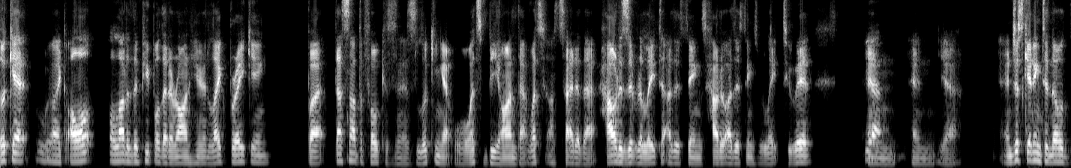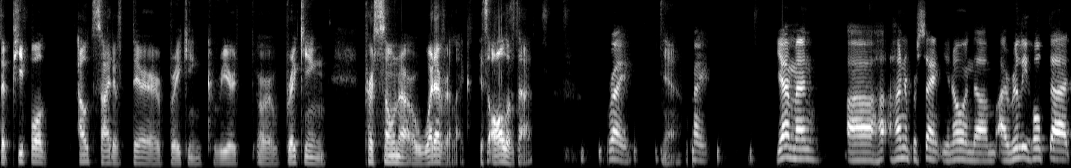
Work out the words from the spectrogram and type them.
look at like all a lot of the people that are on here like breaking, but that's not the focus. And it's looking at what's beyond that, what's outside of that. How does it relate to other things? How do other things relate to it? Yeah. And and yeah, and just getting to know the people outside of their breaking career or breaking persona or whatever. Like it's all of that. Right. Yeah. Right. Yeah, man. Uh, hundred percent. You know, and um, I really hope that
